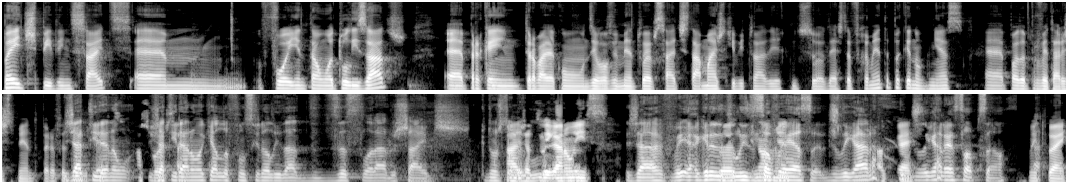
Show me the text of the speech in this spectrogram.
PageSpeed Insights ahm, foi então atualizado Uh, para quem trabalha com desenvolvimento de websites, está mais do que habituado e conhecedor desta ferramenta. Para quem não conhece, uh, pode aproveitar este momento para fazer. Já tiraram, já tiraram aquela funcionalidade de desacelerar os sites que não estão Ah, já Google? ligaram isso. Já foi a grande atualização foi essa. Desligaram, Ok. desligaram essa opção. Muito bem.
